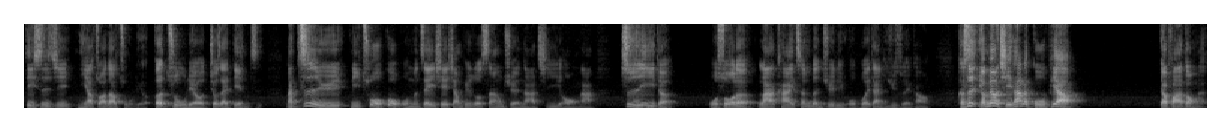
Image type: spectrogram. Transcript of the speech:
第四季你要抓到主流，而主流就在电子。那至于你错过我们这一些，像比如说上权啊、旗宏啊、智毅的，我说了拉开成本距离，我不会带你去追高。可是有没有其他的股票要发动了？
